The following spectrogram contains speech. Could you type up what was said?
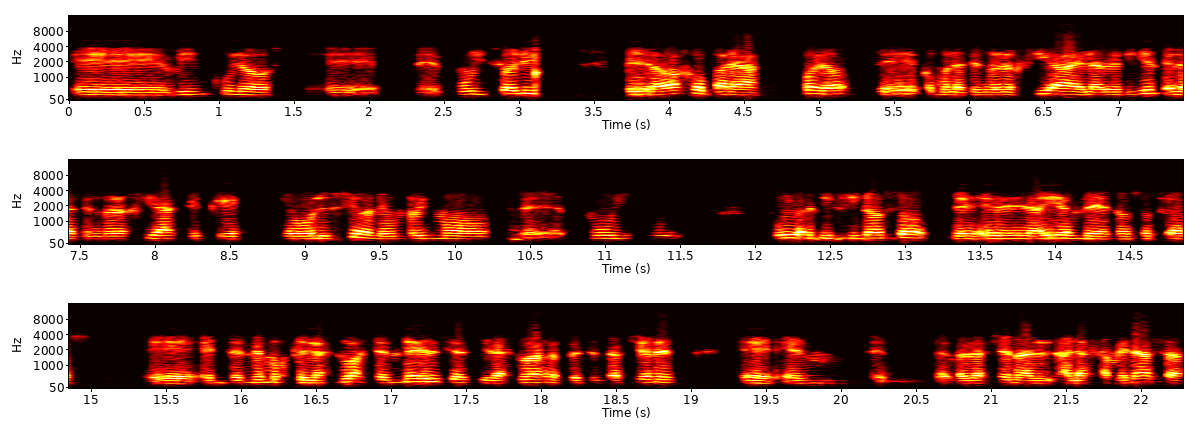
eh, vínculos muy sólidos de trabajo para, bueno, como la tecnología, el advenimiento de la tecnología hace que evolucione a un ritmo muy, muy muy vertiginoso, de, ahí donde nosotros eh, entendemos que las nuevas tendencias y las nuevas representaciones eh, en, relación a las amenazas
